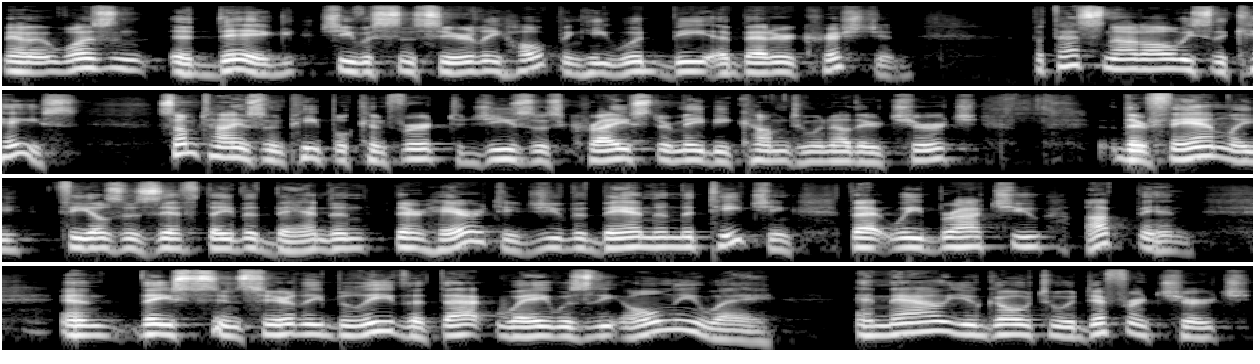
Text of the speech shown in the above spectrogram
Now, it wasn't a dig. She was sincerely hoping he would be a better Christian. But that's not always the case. Sometimes when people convert to Jesus Christ or maybe come to another church, their family feels as if they've abandoned their heritage. You've abandoned the teaching that we brought you up in. And they sincerely believe that that way was the only way. And now you go to a different church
